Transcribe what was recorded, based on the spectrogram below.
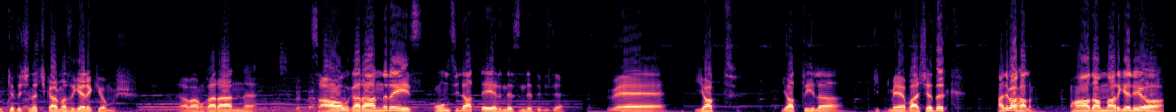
Ülke dışına çıkarması gerekiyormuş. Tamam Karahanlı. Sağ ol Karahanlı reis. 10 silah değerindesin dedi bize. Ve yat. Yatıyla gitmeye başladık. Hadi bakalım. Aa, adamlar geliyor.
